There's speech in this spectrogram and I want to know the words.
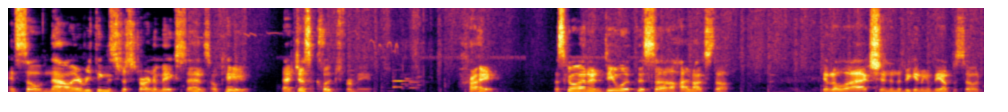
And so now everything's just starting to make sense. Okay, that just clicked for me. Right. Let's go ahead and deal with this uh, Hinox stuff. Get a little action in the beginning of the episode.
